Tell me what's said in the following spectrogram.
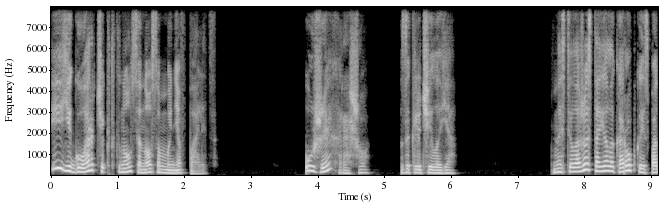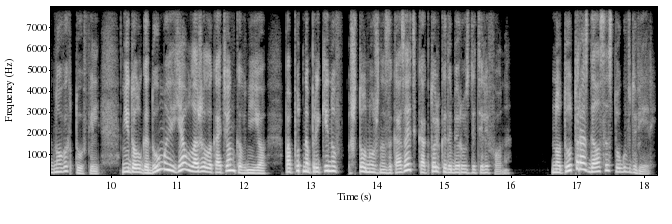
и ягуарчик ткнулся носом мне в палец. «Уже хорошо», — заключила я. На стеллаже стояла коробка из-под новых туфель. Недолго думая, я уложила котенка в нее, попутно прикинув, что нужно заказать, как только доберусь до телефона. Но тут раздался стук в дверь.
